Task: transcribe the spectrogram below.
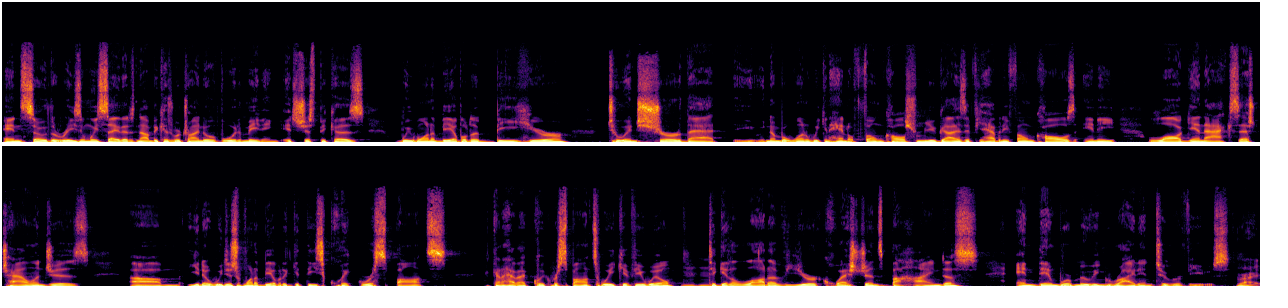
And so the reason we say that is not because we're trying to avoid a meeting. It's just because we want to be able to be here to ensure that number one, we can handle phone calls from you guys if you have any phone calls, any login access challenges. Um, you know, we just want to be able to get these quick response, kind of have a quick response week, if you will, Mhm. to get a lot of your questions behind us. And then we're moving right into reviews. Right.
